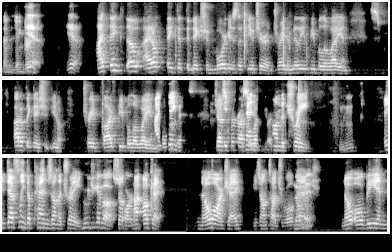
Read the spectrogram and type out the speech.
than getting hurt. yeah, yeah. I think though, I don't think that the Knicks should mortgage the future and trade a million people away. And I don't think they should, you know, trade five people away and I four think just it for Russell depends Westbrook. on the trade. hmm It definitely depends on the trade. Who would you give up? So, I, okay, no RJ, he's untouchable. no Mitch. No Obi and, no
